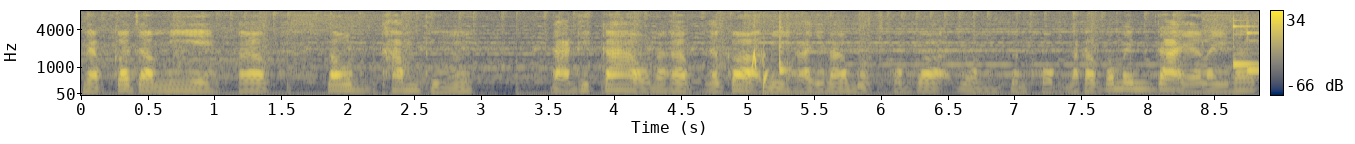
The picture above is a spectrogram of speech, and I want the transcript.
แมปก็จะมีนะครับ เราทำถึงด่านที่ 9 นะครับ แล้วก็มีหายนะบุก ผมก็ลงจนครบนะครับ ก็ไม่ได้อะไรนะครับ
